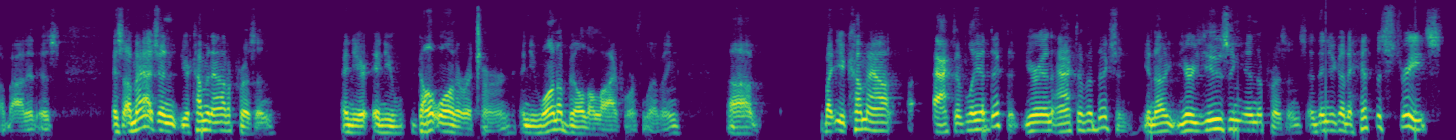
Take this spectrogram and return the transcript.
about it is is imagine you're coming out of prison and you and you don't want to return and you want to build a life worth living, uh, but you come out actively addicted. You're in active addiction. You know, you're using in the prisons, and then you're going to hit the streets,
